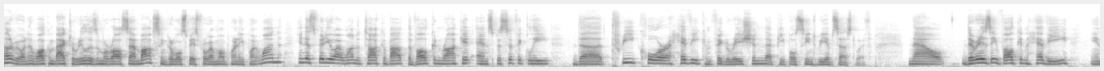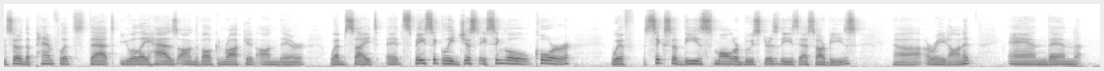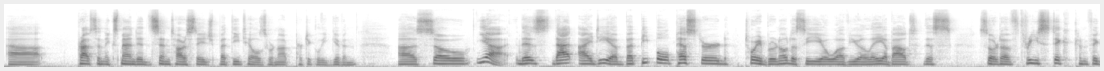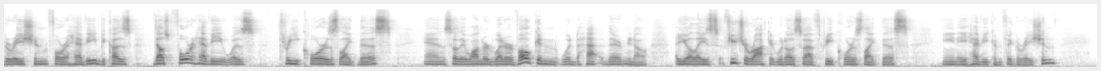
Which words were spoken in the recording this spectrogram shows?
Hello everyone and welcome back to Realism Overhaul Sandbox in Kerbal Space Program 1.8.1. In this video I want to talk about the Vulcan rocket and specifically the three-core heavy configuration that people seem to be obsessed with. Now, there is a Vulcan Heavy in sort of the pamphlets that ULA has on the Vulcan rocket on their website. It's basically just a single core with six of these smaller boosters, these SRBs, uh, arrayed on it. And then uh, perhaps an expanded Centaur stage, but details were not particularly given. Uh, so yeah, there's that idea, but people pestered Tory Bruno, the CEO of ULA, about this sort of three-stick configuration for Heavy because Delta 4 Heavy was three cores like this, and so they wondered whether Vulcan would have their, you know, ULA's future rocket would also have three cores like this in a heavy configuration.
